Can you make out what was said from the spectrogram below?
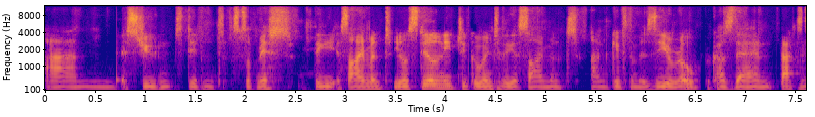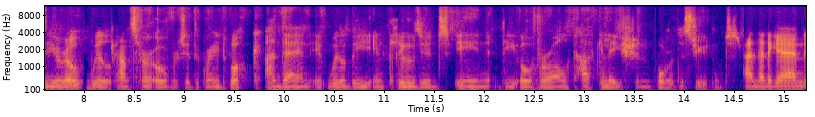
and a student didn't submit the assignment. You'll still need to go into the assignment and give them a zero because then that zero will transfer over to the gradebook and then it will be included in the overall calculation for the student. And then again,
